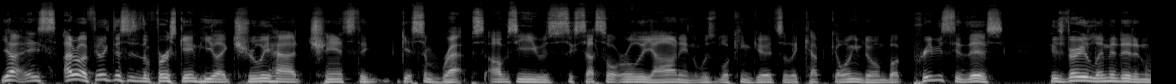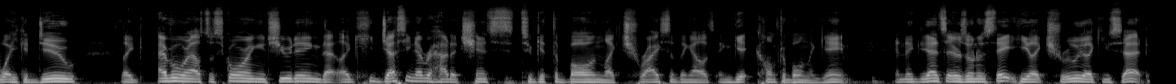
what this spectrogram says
Yeah, it's I don't know. I feel like this is the first game he like truly had chance to get some reps. Obviously, he was successful early on and was looking good, so they kept going to him. But previous to this, he was very limited in what he could do. Like everyone else was scoring and shooting. That like he Jesse never had a chance to get the ball and like try something else and get comfortable in the game. And against Arizona State, he like truly, like you said,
